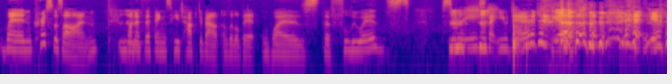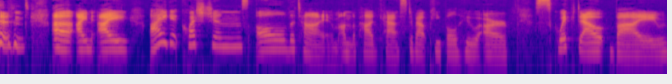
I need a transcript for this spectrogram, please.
When Chris was on, Mm-hmm. one of the things he talked about a little bit was the fluids series that you did. Yes. and uh, I, I, I get questions all the time on the podcast about people who are squicked out by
